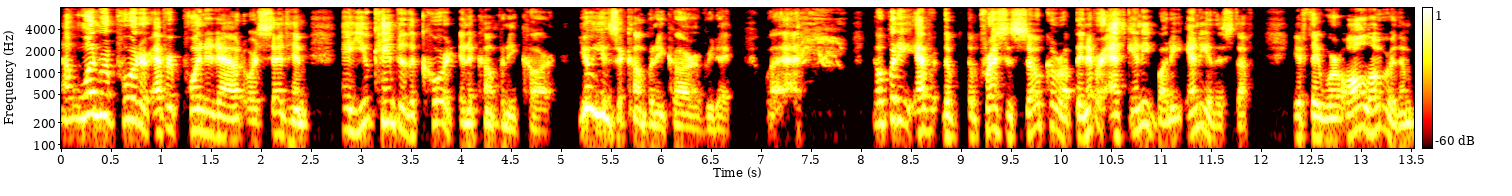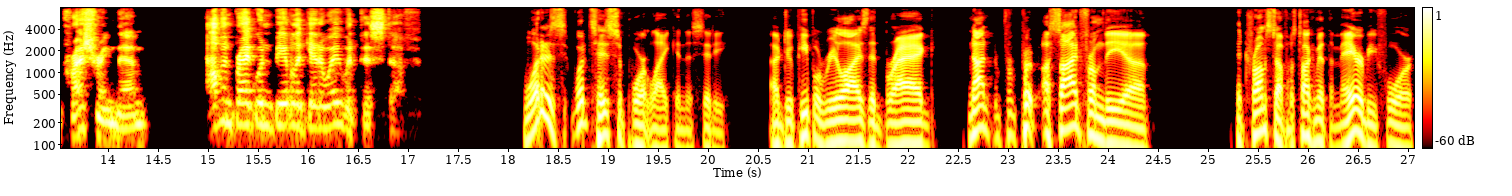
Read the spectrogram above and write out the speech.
Not one reporter ever pointed out or said to him, "Hey, you came to the court in a company car. You use a company car every day." Well, nobody ever. The, the press is so corrupt. They never ask anybody any of this stuff. If they were all over them, pressuring them, Alvin Bragg wouldn't be able to get away with this stuff. What is what's his support like in the city? Uh, do people realize that Bragg, not aside from the uh, the Trump stuff, I was talking about the mayor before.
